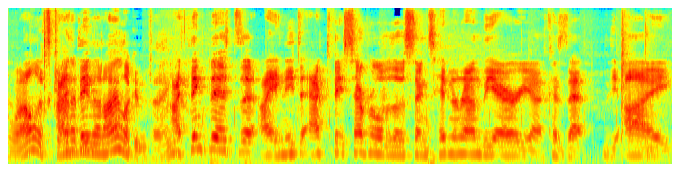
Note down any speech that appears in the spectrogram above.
Well, it's gotta I be think- that eye looking thing. I think that that uh, I need to activate several of those things hidden around the area because that the eye.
